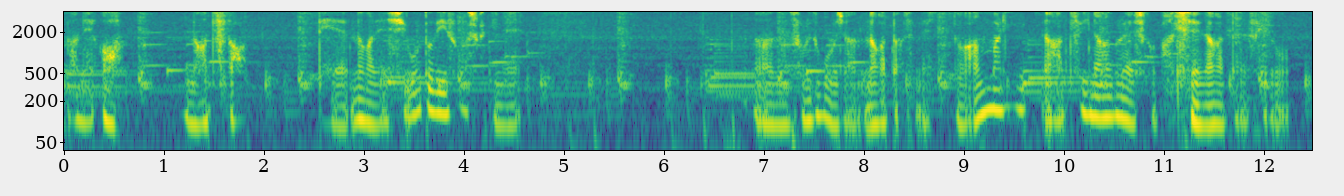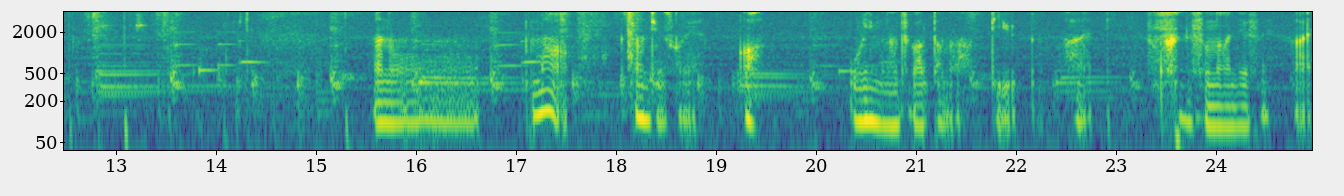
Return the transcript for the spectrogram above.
ー、まあねあ夏だ。ってなんかね仕事で忙しくてねあのそれどころじゃなかったんですよね。だかあんまり暑いなぐらいしか感じてなかったんですけど。あのー、まあ何て言うんですかね。あ俺にも夏があったんだなっていう。はい。そんな感じですね。はい。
